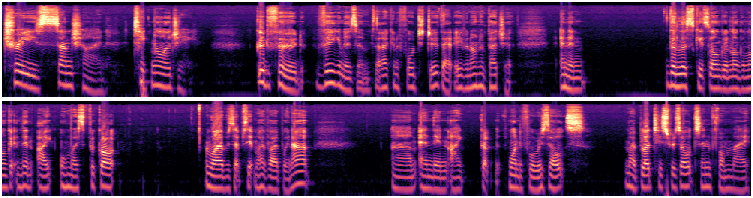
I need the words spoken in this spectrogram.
trees, sunshine, technology, good food, veganism, that I can afford to do that even on a budget. And then the list gets longer and longer and longer. And then I almost forgot why I was upset, my vibe went up. Um, and then I got wonderful results, my blood test results in from my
